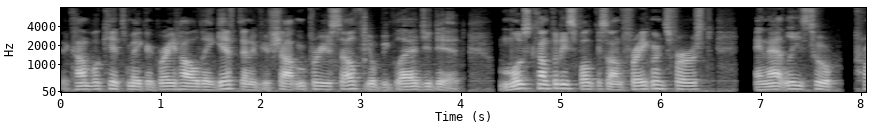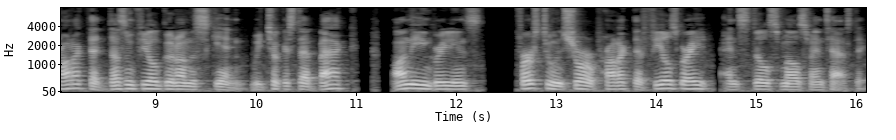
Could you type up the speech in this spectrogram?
The combo kits make a great holiday gift, and if you're shopping for yourself, you'll be glad you did. Most companies focus on fragrance first, and that leads to a product that doesn't feel good on the skin. We took a step back on the ingredients first to ensure a product that feels great and still smells fantastic.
